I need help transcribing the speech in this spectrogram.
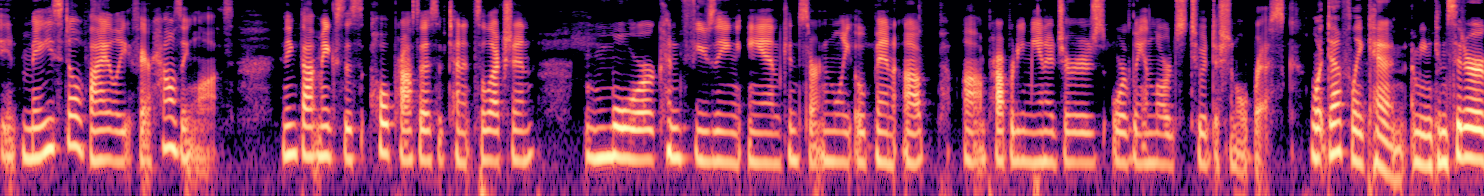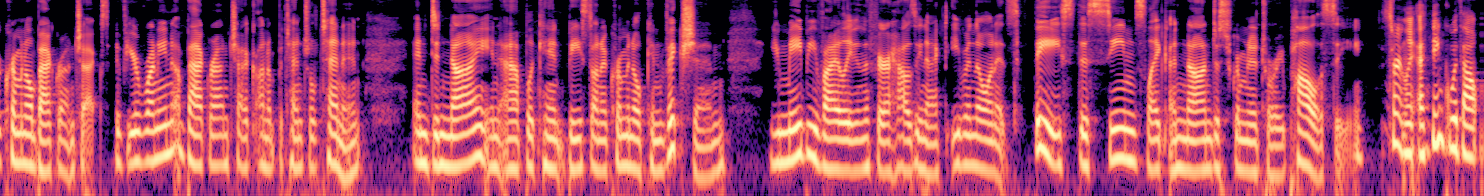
it may still violate fair housing laws. I think that makes this whole process of tenant selection more confusing and can certainly open up uh, property managers or landlords to additional risk. Well, it definitely can. I mean, consider criminal background checks. If you're running a background check on a potential tenant and deny an applicant based on a criminal conviction, you may be violating the Fair Housing Act, even though on its face, this seems like a non discriminatory policy. Certainly, I think without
